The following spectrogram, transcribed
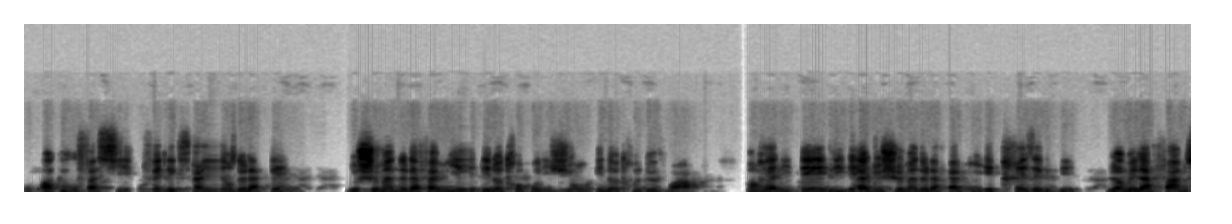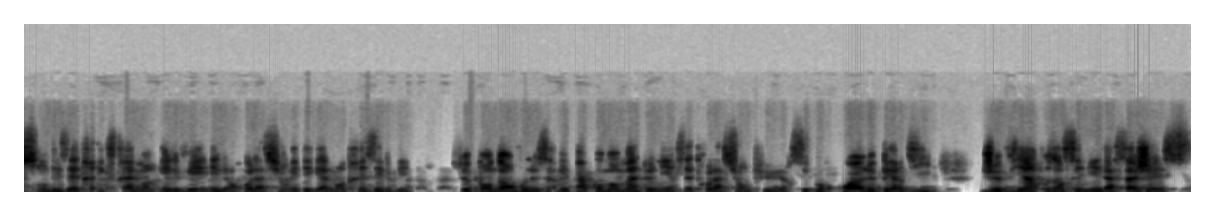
ou quoi que vous fassiez, vous faites l'expérience de la peine. Le chemin de la famille était notre religion et notre devoir. En réalité, l'idéal du chemin de la famille est très élevé. L'homme et la femme sont des êtres extrêmement élevés et leur relation est également très élevée. Cependant, vous ne savez pas comment maintenir cette relation pure. C'est pourquoi le Père dit, je viens vous enseigner la sagesse.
